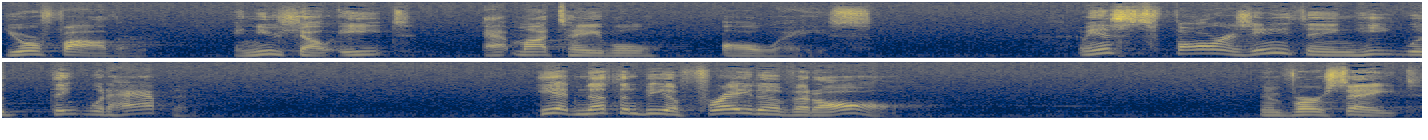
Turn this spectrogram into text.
your father, and you shall eat at my table always. I mean, that's as far as anything he would think would happen. He had nothing to be afraid of at all. In verse 8,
